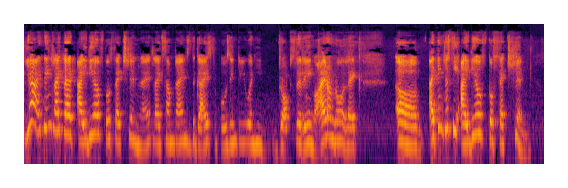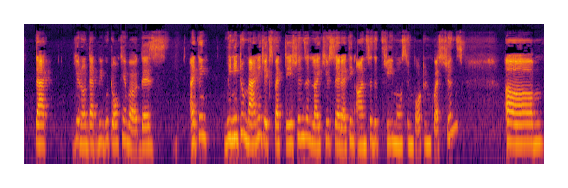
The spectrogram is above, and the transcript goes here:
Yeah, I think like that idea of perfection, right? Like sometimes the guy is proposing to you and he drops the ring, I don't know. Like, uh, I think just the idea of perfection that you know that we were talking about. There's, I think we need to manage expectations, and like you said, I think answer the three most important questions. Um,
